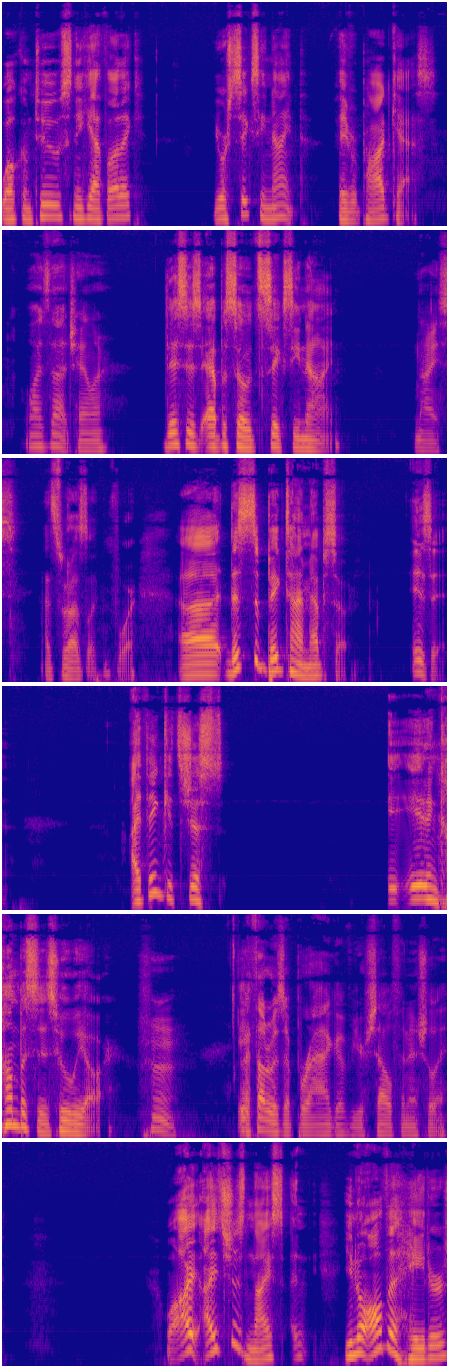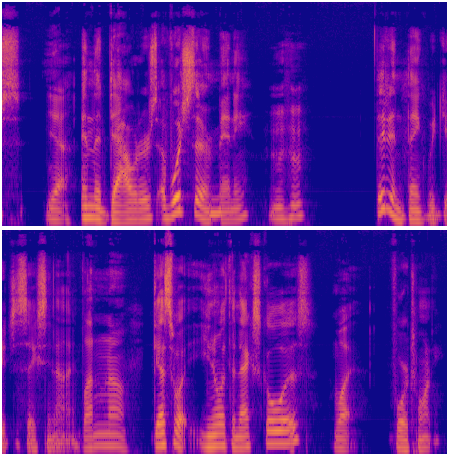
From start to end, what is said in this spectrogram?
Welcome to Sneaky Athletic, your 69th favorite podcast. Why is that, Chandler? This is episode 69. Nice. That's what I was looking for. Uh, this is a big time episode. Is it? I think it's just, it, it encompasses who we are. Hmm. I thought it was a brag of yourself initially. Well, I, I it's just nice. And, you know, all the haters Yeah. and the doubters, of which there are many, Mm-hmm. They didn't think we'd get to 69. Let them know. Guess what? You know what the next goal is? What? 420.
